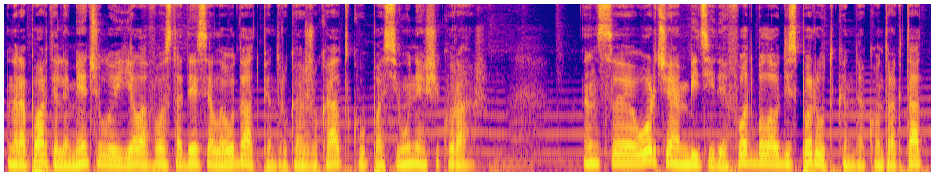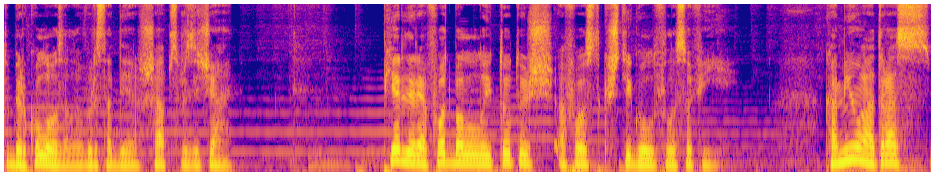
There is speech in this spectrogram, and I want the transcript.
În rapoartele meciului, el a fost adesea lăudat pentru că a jucat cu pasiune și curaj. Însă orice ambiții de fotbal au dispărut când a contractat tuberculoză la vârsta de 17 ani. Pierderea fotbalului totuși a fost câștigul filosofiei. Camus a atras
